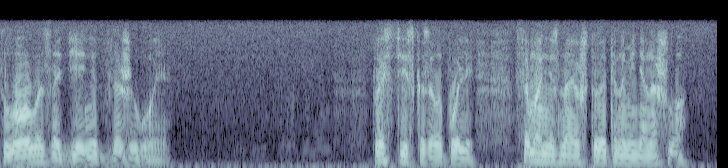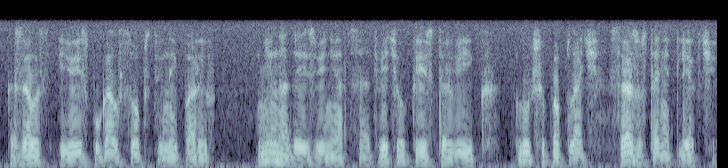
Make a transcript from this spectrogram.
слово заденет за живое. «Прости», — сказала Полли, — «сама не знаю, что это на меня нашло». Казалось, ее испугал собственный порыв. «Не надо извиняться», — ответил Кристер Вик. «Лучше поплачь, сразу станет легче».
